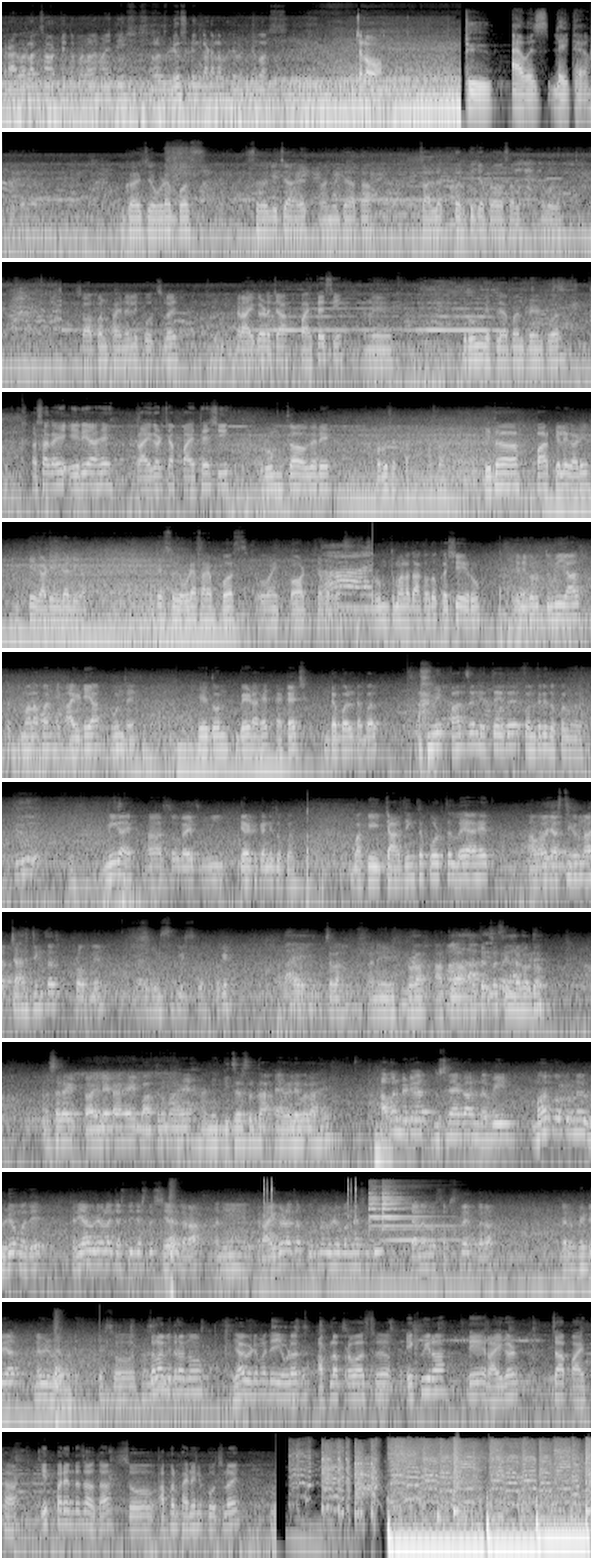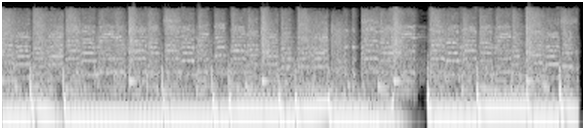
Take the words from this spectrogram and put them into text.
ड्रायव्हरला कसं वाटतंय तर मला नाही माहिती. मला व्हिडिओ शूटिंग काढायला भारी वाटतं बस. चलो. Two hours later. गायच्या एवढ्या बस सहलीच्या आहेत आणि त्या आता चालल्यात परतीच्या प्रवासाला. हे बघा. सो आपण फायनली पोचलो आहे रायगडच्या पायथ्याशी आणि रूम घेतल्या आपण रेंटवर असा काही एरिया आहे रायगडच्या पायथ्याशी रूमचा वगैरे बघू शकता. असा. इथं पार्क केली गाडी. ती गाडी निघाली. का ओके सो एवढ्या साऱ्या बस ओ माय गॉड जबरदस्त. रूम तुम्हाला दाखवतो कशी आहे रूम जेणेकरून तुम्ही याल तर तुम्हाला पण एक आयडिया होऊन जाईल. हे दोन बेड आहेत अटॅच डबल डबल आम्ही पाच जण येतो इथे कोणतरी झोपल मला. मी काय? हां सो गाईज मी त्या ठिकाणी झोपल. बाकी चार्जिंगचं पोर्ट तर लय आहेत. आम्हाला जास्ती करून आज चार्जिंगचाच प्रॉब्लेम ओके चला आणि थोडा आतला ह्याच्यातला सीन दाखवतो. असं काही टॉयलेट आहे बाथरूम आहे आणि गिझरसुद्धा अवेलेबल आहे. आपण भेटूयात दुसऱ्या एका नवीन महत्त्वपूर्ण व्हिडिओमध्ये. तर या व्हिडिओला जास्तीत जास्त शेअर करा आणि रायगडाचा पूर्ण व्हिडिओ बघण्यासाठी चॅनलला सबस्क्राईब करा. तर भेटूयात नवीन व्हिडिओमध्ये. सो चला मित्रांनो ह्या व्हिडिओमध्ये एवढंच. आपला प्रवास एकविरा ते रायगडचा पायथा. इथपर्यंतचा होता. सो आपण फायनली पोचलो आहे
